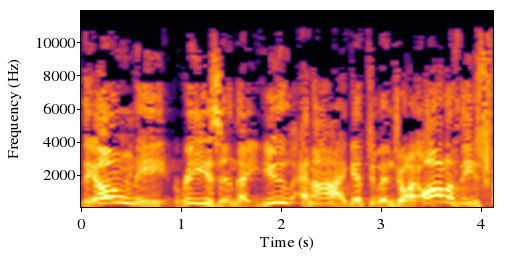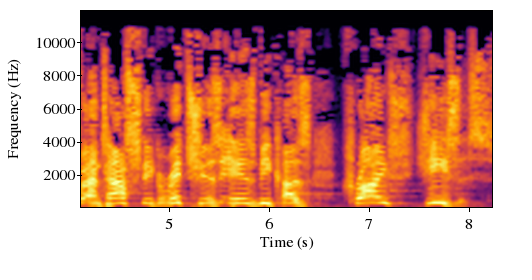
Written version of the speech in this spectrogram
The only reason that you and I get to enjoy all of these fantastic riches is because Christ Jesus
